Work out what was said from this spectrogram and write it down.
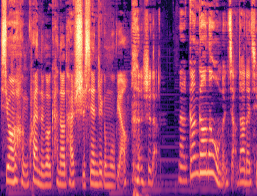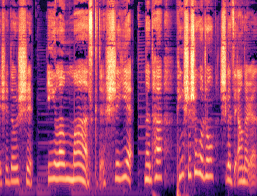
希望很快能够看到他实现这个目标。是的。那刚刚呢，我们讲到的其实都是 Elon Musk 的事业。那他平时生活中是个怎样的人？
